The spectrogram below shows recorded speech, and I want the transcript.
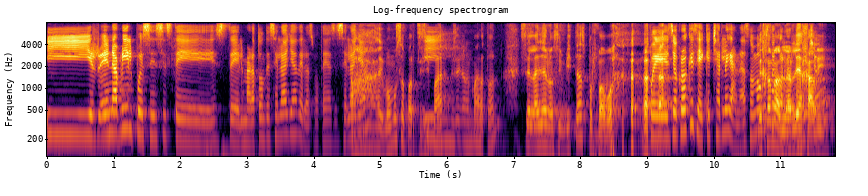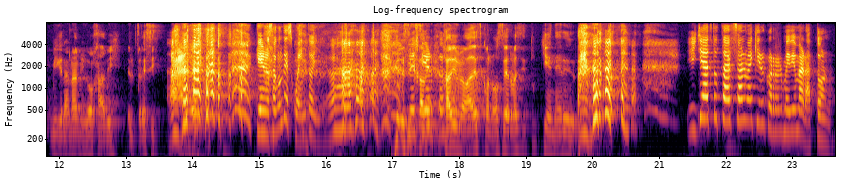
Y en abril, pues es este, este el maratón de Celaya, de las batallas de Celaya. Ay, vamos a participar Y- en ese gran maratón. Celaya, ¿nos invitas, por favor? Pues yo creo que sí hay que echarle ganas, ¿no? Me gusta Déjame correr hablarle a mucho. Javi, mi gran amigo Javi, el presi. Que nos haga un descuento. Sí, es Javi, cierto. Javi me va a desconocer, va a decir, ¿tú quién eres? Y ya, total, Salma, quiero correr medio maratón.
